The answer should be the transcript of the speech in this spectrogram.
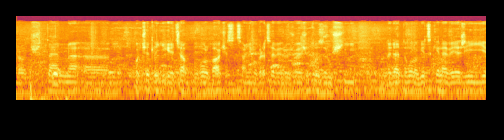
proč ten počet lidí, kdy třeba po volbách, že sociální demokracie vyhrožuje, že to zruší, lidé tomu logicky nevěří,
